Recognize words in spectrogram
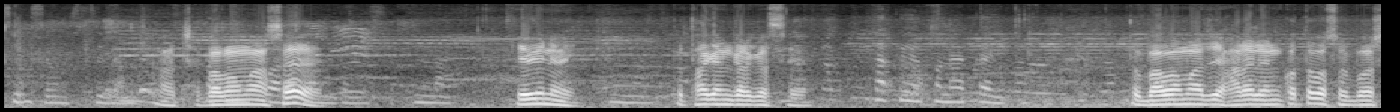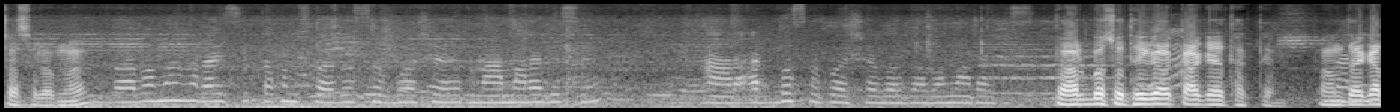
সিক্সে উঠছিলাম আচ্ছা বাবা মা আছে? না। কেউই নেই? তো থাকেন কার কাছে? থাকি এখন একাই। তো বাবা মা যে হারালেন কত বছর বয়স আছিল আপনার? বাবা মা হারাইছে তখন ছয় বছর বয়সে মা মারা গেছে। আর আট বছর বয়সে আবার বাবা মারা গেছে। তো আট বছর থেকে কাকে থাকতেন? তখন তো একা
